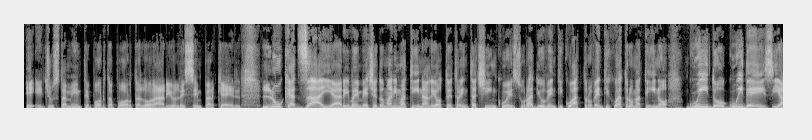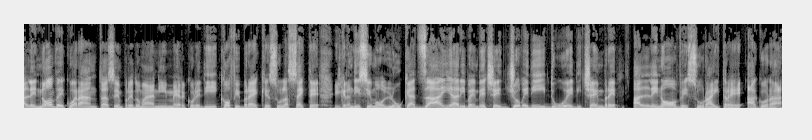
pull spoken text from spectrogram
e, e giustamente porta a porta l'orario Le Semperchel. Luca Zaia arriva invece domani mattina alle 8.35 su Radio 24, 24 mattino. Guido Guidesi alle 9.40, sempre domani, mercoledì, coffee break sulla 7. Il grandissimo Luca Zaia arriva invece giovedì 2 dicembre dicembre alle 9 su Rai 3 Agora.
